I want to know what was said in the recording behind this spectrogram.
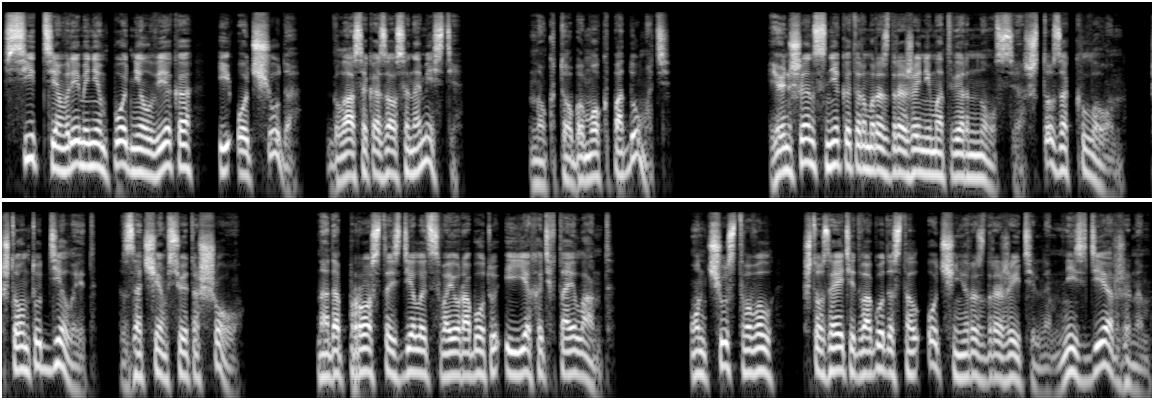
Сид тем временем поднял века, и, о чудо, глаз оказался на месте. Но кто бы мог подумать? Юньшен с некоторым раздражением отвернулся. Что за клоун? Что он тут делает? Зачем все это шоу? Надо просто сделать свою работу и ехать в Таиланд. Он чувствовал, что за эти два года стал очень раздражительным, несдержанным,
